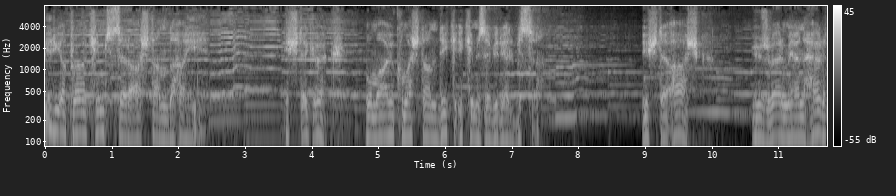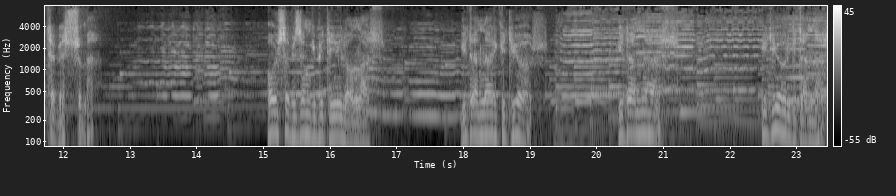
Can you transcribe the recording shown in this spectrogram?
Bir yaprağı kim çizer ağaçtan daha iyi. İşte gök, bu mavi kumaştan dik ikimize bir elbise. İşte aşk, yüz vermeyen her tebessüme. Oysa bizim gibi değil onlar. Gidenler gidiyor. Gidenler, gidiyor gidenler.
